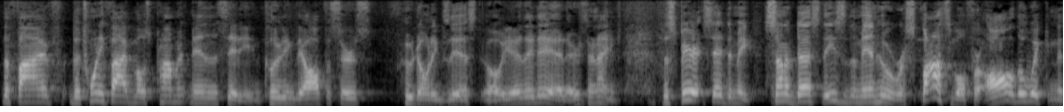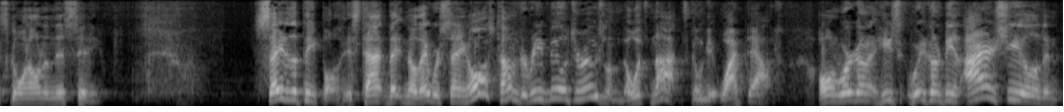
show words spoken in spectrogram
the five, the 25 most prominent men in the city, including the officers who don't exist. Oh, yeah, they did. There's their names. The Spirit said to me, Son of dust, these are the men who are responsible for all the wickedness going on in this city. Say to the people, it's time. They, no, they were saying, "Oh, it's time to rebuild Jerusalem." No, it's not. It's going to get wiped out. Oh, and we're going to he's we're going to be an iron shield and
